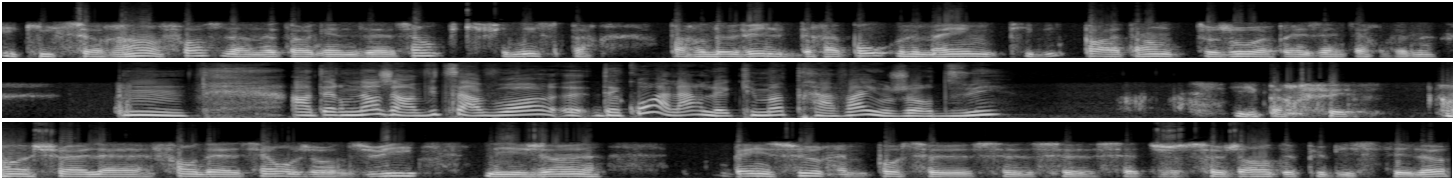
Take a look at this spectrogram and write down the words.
et qui se renforcent dans notre organisation, puis qui finissent par par lever le drapeau eux-mêmes, puis pas attendre toujours après les intervenants. Hmm. En terminant, j'ai envie de savoir euh, de quoi a l'air le climat de travail aujourd'hui? Il est parfait. Ah, je suis à la fondation aujourd'hui. Les gens, bien sûr, n'aiment pas ce, ce, genre de publicité-là,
